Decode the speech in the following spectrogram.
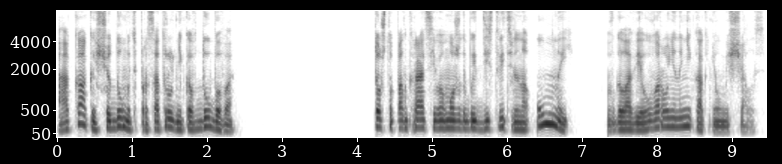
А как еще думать про сотрудников Дубова? То, что Панкратьева может быть действительно умной, в голове у Воронина никак не умещалось.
